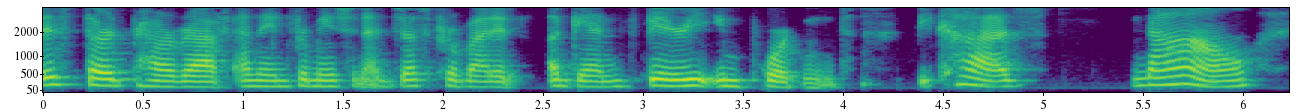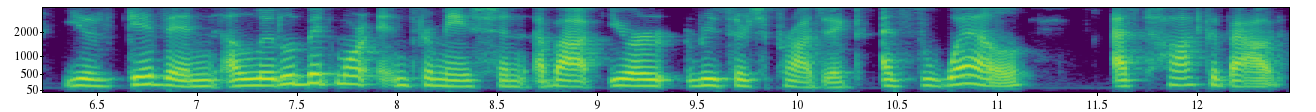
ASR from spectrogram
this third paragraph and the information I just provided, again, very important because now you've given a little bit more information about your research project as well as talked about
